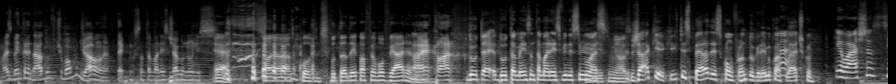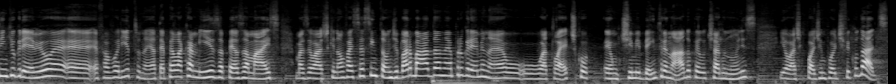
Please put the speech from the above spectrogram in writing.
mais bem treinado do futebol mundial, né? Técnico Santa Marense Thiago Nunes. É, só disputando aí com a Ferroviária, né? Ah, é claro. Do, te, do também Santa Marense Vinícius Minhoes. Já que, o que, tu espera desse confronto do Grêmio com o ah, Atlético? Eu acho sim que o Grêmio é, é, é, favorito, né? Até pela camisa pesa mais, mas eu acho que não vai ser assim tão de barbada, né, para o Grêmio, né? O, o, Atlético é um time bem treinado pelo Thiago Nunes e eu acho que pode impor dificuldades.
